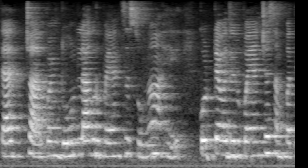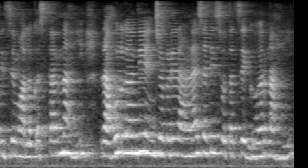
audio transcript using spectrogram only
त्यात चार पॉईंट दोन लाख रुपयांचं सोनं आहे. कोट्यवधी रुपयांच्या संपत्तीचे मालक असतानाही राहुल गांधी यांच्याकडे राहण्यासाठी स्वतःचे घर नाही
